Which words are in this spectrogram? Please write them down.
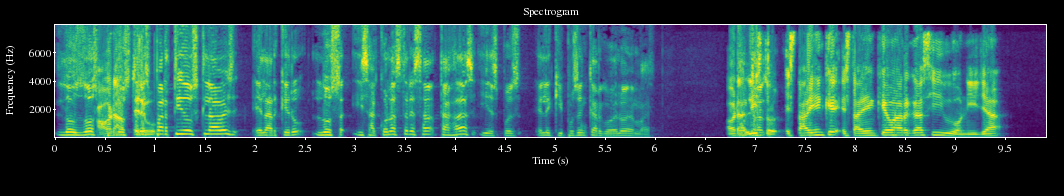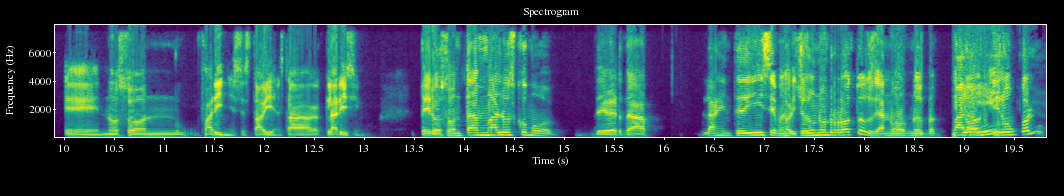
Los dos, Ahora, los tres pero- partidos claves, el arquero los y sacó las tres atajadas y después el equipo se encargó de lo demás. Ahora, Otra- listo, está bien que, está bien que Vargas y Bonilla eh, no son Fariñez, está bien, está clarísimo. Pero son tan malos como de verdad la gente dice, mejor dicho, son unos rotos, o sea, no, No, no para tiro- mí- tiro un gol,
